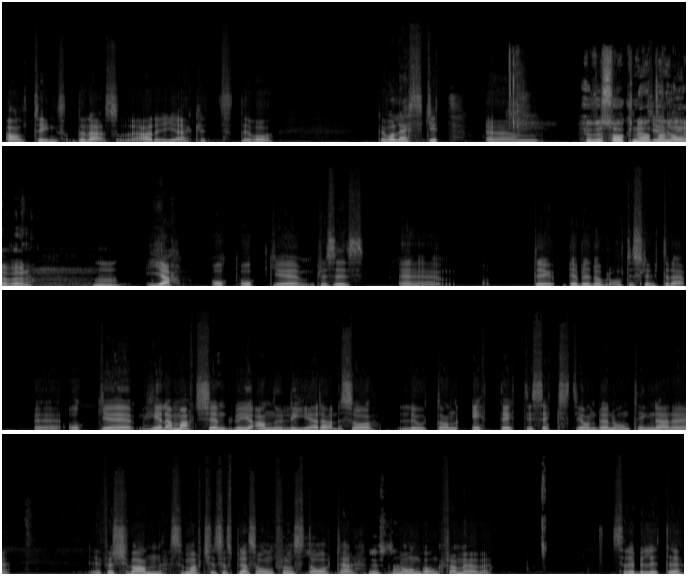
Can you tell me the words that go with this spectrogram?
allting så det där. Så ja, det är jäkligt. Det var... Det var läskigt. Ehm, Huvudsaken är att han Ja. lever. Mm. ja, och, och eh, precis. Eh, det, det blir nog bra till slut det där. Eh, och eh, hela matchen blir annullerad så Luton 1-1 i 60 någonting där eh, det försvann. Så matchen ska spelas om från start här någon gång framöver. Så det blir lite...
